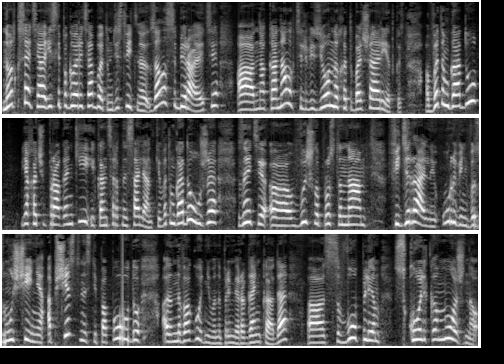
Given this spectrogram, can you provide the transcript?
Ну вот, кстати, а если поговорить об этом, действительно, залы собираете, а на каналах телевизионных это большая редкость. В этом году я хочу про огоньки и концертные солянки. В этом году уже, знаете, э, вышло просто на федеральный уровень возмущения общественности по поводу э, новогоднего, например, огонька, да, э, с воплем «Сколько можно?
